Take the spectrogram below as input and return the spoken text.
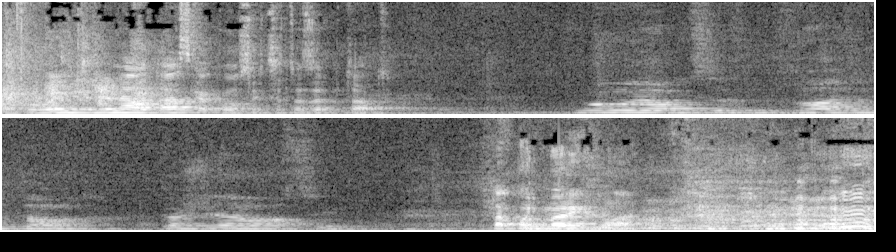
Na koho je mířená otázka, koho se chcete zeptat? No, já bych se zvlášť zeptal každého asi. Tak pojďme rychle. Uh,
